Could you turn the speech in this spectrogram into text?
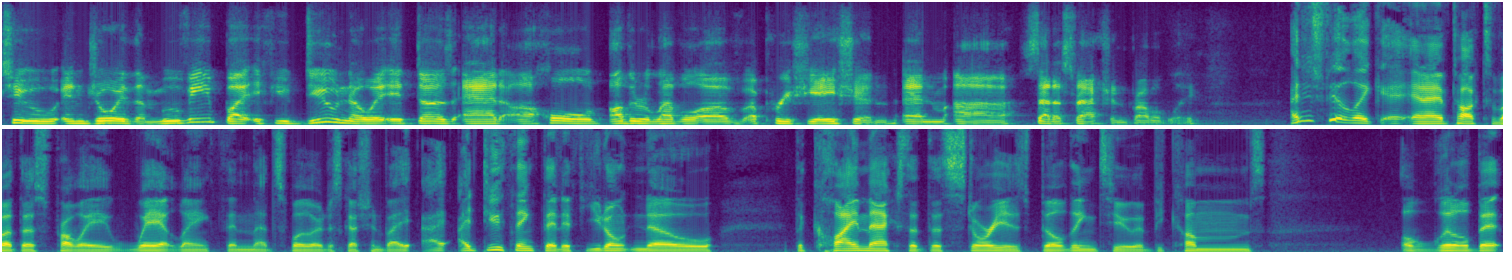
to enjoy the movie, but if you do know it, it does add a whole other level of appreciation and uh, satisfaction, probably. I just feel like, and I've talked about this probably way at length in that spoiler discussion, but I, I do think that if you don't know the climax that the story is building to, it becomes a little bit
